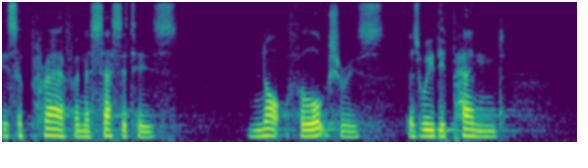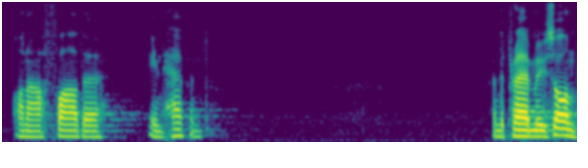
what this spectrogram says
It's a prayer for necessities, not for luxuries, as we depend on our Father in heaven. And the prayer moves on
